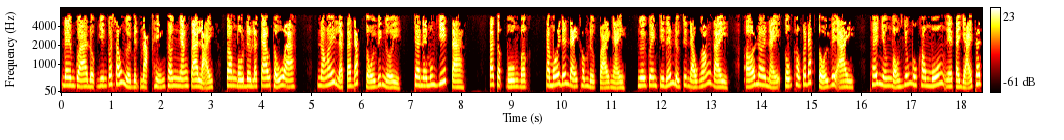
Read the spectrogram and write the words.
Đêm qua đột nhiên có sáu người bịt mặt hiện thân ngăn ta lại, toàn bộ đều là cao thủ à. Nói là ta đắc tội với người, cho nên muốn giết ta. Ta thật buồn bực, ta mới đến đây không được vài ngày, người quen chỉ đếm được trên đầu ngón tay, ở nơi này cũng không có đắc tội với ai. Thế nhưng bọn chúng cũng không muốn nghe ta giải thích,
